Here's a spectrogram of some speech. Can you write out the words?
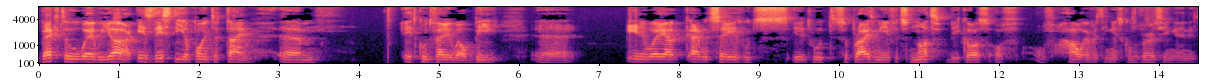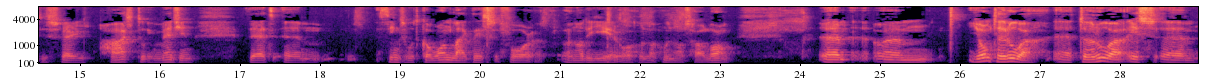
Back to where we are. Is this the appointed time? Um, it could very well be. Uh, in a way, I, I, would say it would it would surprise me if it's not because of of how everything is converging, and it is very hard to imagine that um, things would go on like this for another year or who knows how long. Um, um, Yom Teruah. Uh, Teruah is um,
